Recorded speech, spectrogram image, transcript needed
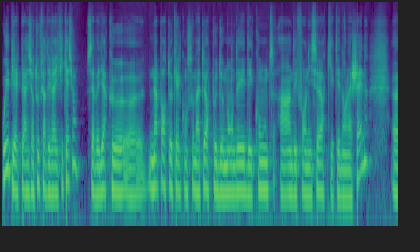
Oui, puis elle permet surtout de faire des vérifications. Ça veut dire que euh, n'importe quel consommateur peut demander des comptes à un des fournisseurs qui était dans la chaîne, euh,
